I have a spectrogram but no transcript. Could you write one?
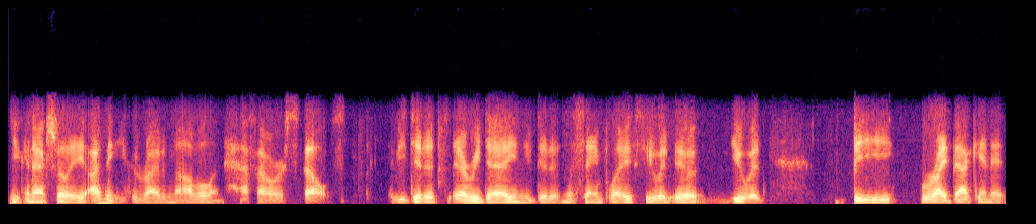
you can actually I think you could write a novel in half hour spells if you did it every day and you did it in the same place you would it, you would be right back in it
